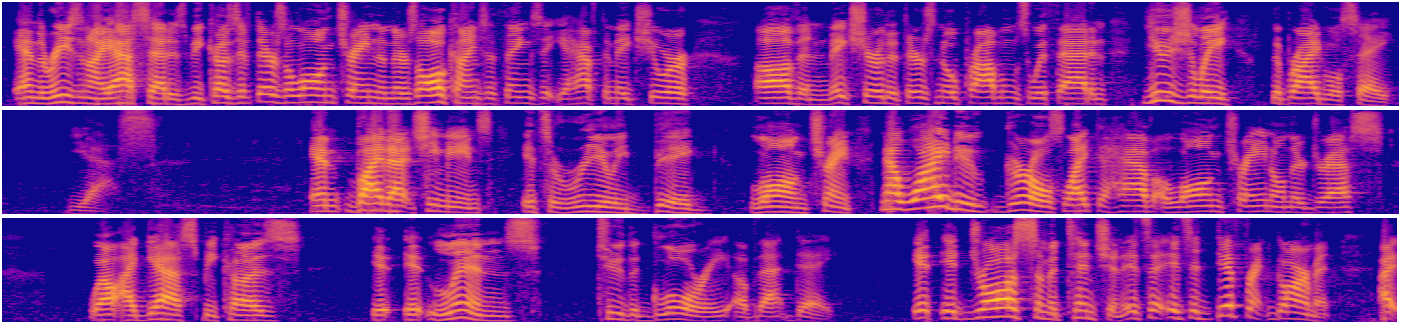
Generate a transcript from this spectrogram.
And the reason I ask that is because if there's a long train, then there's all kinds of things that you have to make sure of and make sure that there's no problems with that. And usually the bride will say, Yes. And by that, she means it's a really big long train. Now, why do girls like to have a long train on their dress? Well, I guess because it, it lends to the glory of that day. It, it draws some attention. It's a, it's a different garment. I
